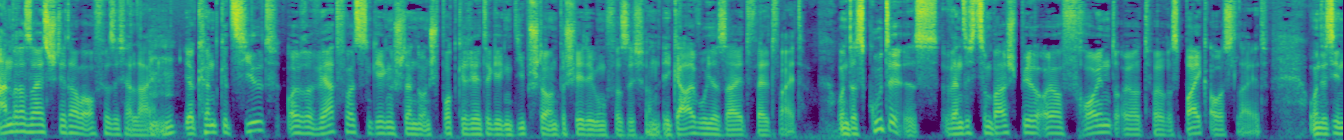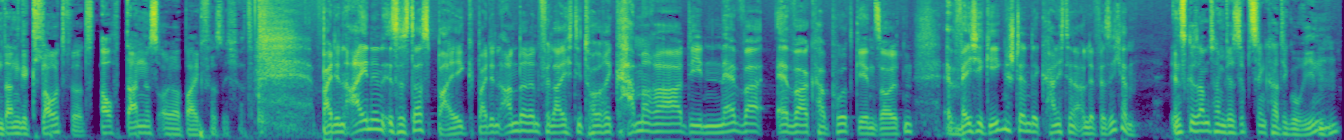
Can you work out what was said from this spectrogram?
Andererseits steht er aber auch für sich allein. Mhm. Ihr könnt gezielt eure wertvollsten Gegenstände und Sportgeräte gegen Diebstahl und Beschädigung versichern, egal wo ihr seid, weltweit. Und das Gute ist, wenn sich zum Beispiel euer Freund euer teures Bike ausleiht und es ihm dann geklaut wird, auch dann ist euer Bike versichert. Bei den einen ist es das Bike, bei den anderen vielleicht die teure Kamera, die never ever kaputt gehen sollten. Welche Gegenstände kann ich denn alle versichern? Insgesamt haben wir 17 Kategorien. Mhm.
